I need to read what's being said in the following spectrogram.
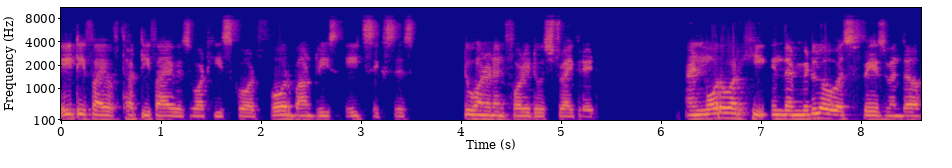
85 of 35 is what he scored, four boundaries, eight sixes, 242 strike rate. And moreover, he in the middle overs phase when the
